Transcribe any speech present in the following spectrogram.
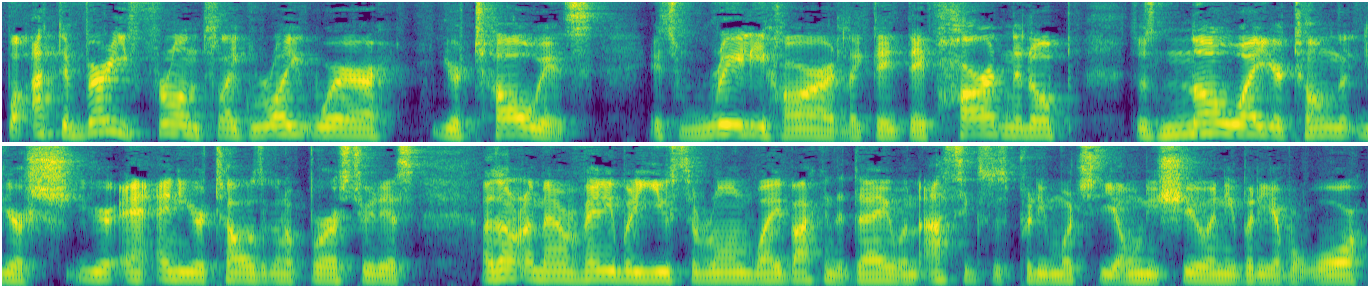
But at the very front, like right where your toe is, it's really hard. Like they, they've hardened it up. There's no way your tongue, your, your any of your toes are going to burst through this. I don't remember if anybody used to run way back in the day when Asics was pretty much the only shoe anybody ever wore,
